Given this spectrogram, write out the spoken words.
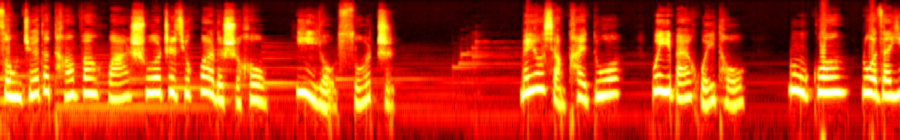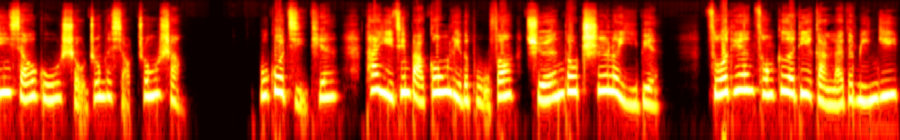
总觉得唐繁华说这句话的时候意有所指。没有想太多，魏一白回头，目光落在殷小谷手中的小钟上。不过几天，他已经把宫里的补方全都吃了一遍。昨天从各地赶来的名医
